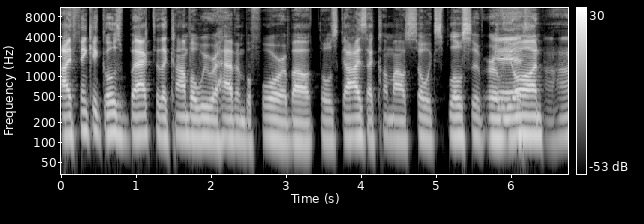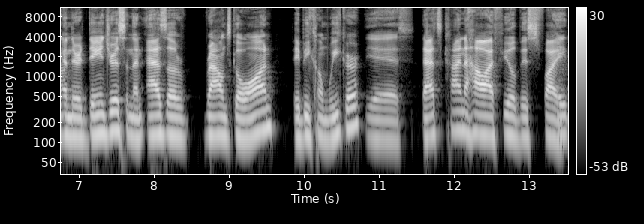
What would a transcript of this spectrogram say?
I think it goes back to the combo we were having before about those guys that come out so explosive early Yes. on Uh-huh. and they're dangerous. And then as the rounds go on, they become weaker. Yes. That's kind of how I feel this fight.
